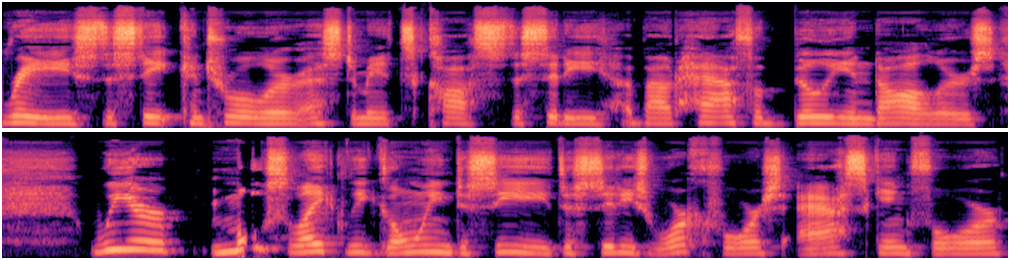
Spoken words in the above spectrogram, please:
raise, the state controller estimates costs the city about half a billion dollars. We are most likely going to see the city's workforce asking for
